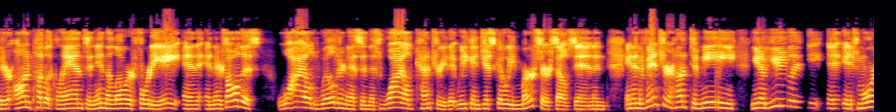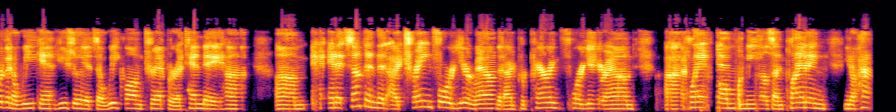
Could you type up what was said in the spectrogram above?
that are on public lands and in the lower 48, and and there's all this wild wilderness in this wild country that we can just go immerse ourselves in. And, and an adventure hunt to me, you know, usually it's more than a weekend. Usually it's a week long trip or a 10 day hunt. Um, and it's something that I train for year round, that I'm preparing for year round. I plan all my meals. I'm planning, you know, how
